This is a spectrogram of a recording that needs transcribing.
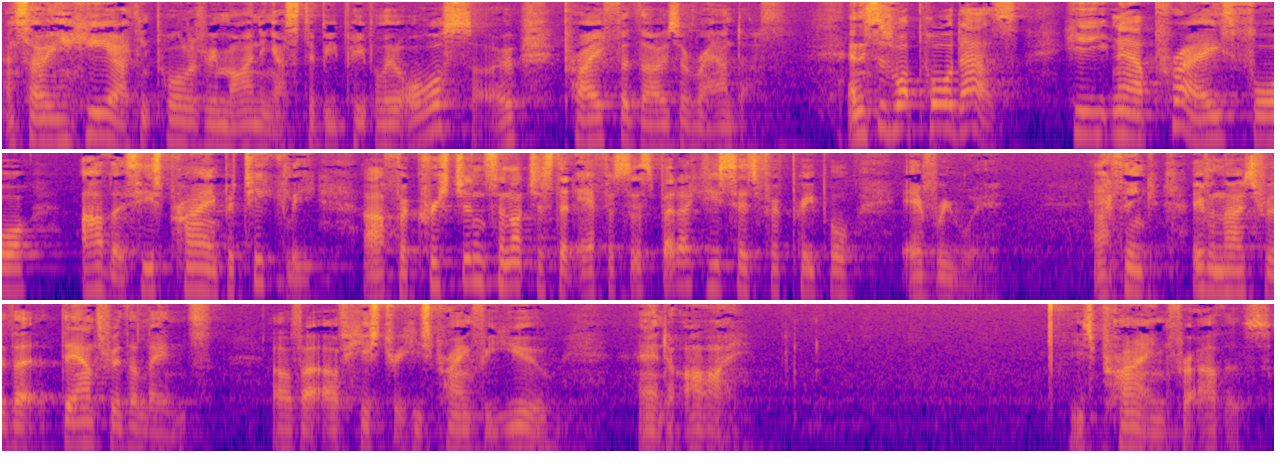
And so here, I think Paul is reminding us to be people who also pray for those around us. And this is what Paul does. he now prays for others. He's praying particularly uh, for Christians, and not just at Ephesus, but uh, he says for people everywhere. And I think even those through the, down through the lens of, uh, of history, he's praying for you and I. He's praying for others.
